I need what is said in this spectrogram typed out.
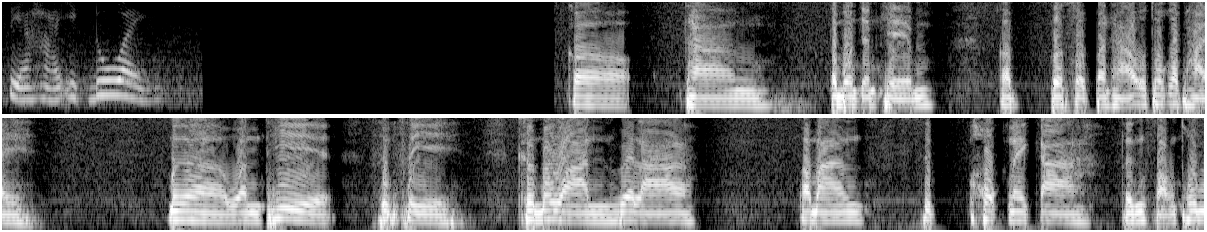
เสียหายอีกด้วย ก็ทางตำบลจันเขมก็ประสบปัญหาอุทกภัย เมื่อวันที่ 14 คือเมื่อวานเวลาประมาณ 16นาฬิกาถึง 2 ทุ่ม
